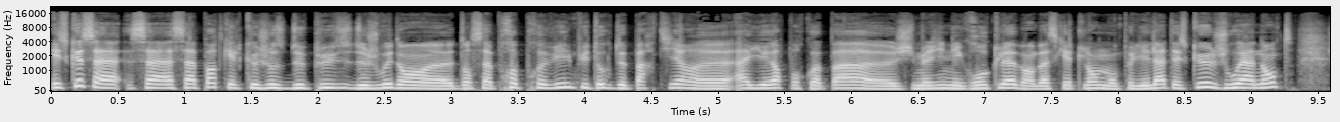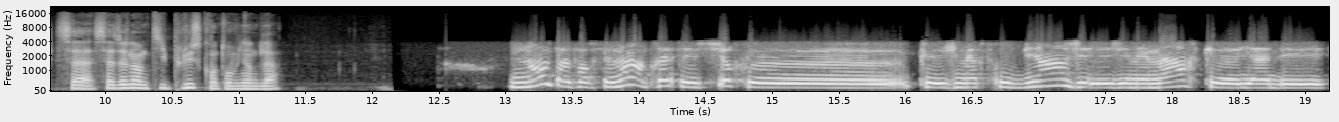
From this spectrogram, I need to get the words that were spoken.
Est-ce que ça, ça, ça, apporte quelque chose de plus de jouer dans, dans sa propre ville plutôt que de partir ailleurs, pourquoi pas euh, j'imagine, les gros clubs, en Basketland, Montpellier, Latte. Est-ce que jouer à Nantes, ça, ça donne un petit plus quand on vient de là? Non, pas forcément. Après, c'est sûr que que je m'y retrouve bien. J'ai mes marques. Il y a des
